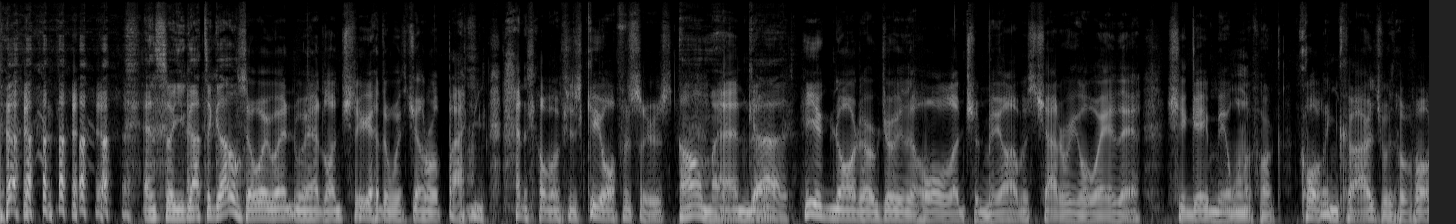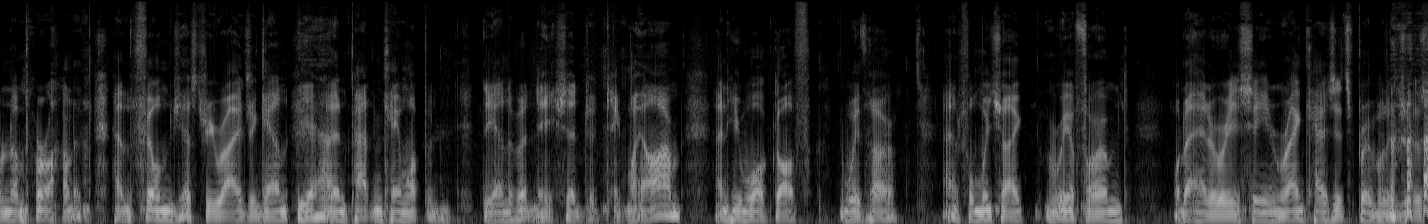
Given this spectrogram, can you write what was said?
And so you got to go. So we went and we had lunch together with General Patton and some of his key officers. Oh, my and, uh, God. he ignored her during the whole luncheon meal. I was chattering away there. She gave me one of her calling cards with her phone number on it and the film Destry Rides Again. Yeah. And then Patton came up at the end of it and he said to take my arm and he walked off with her and from which I reaffirmed what I had already seen. Rank has its privileges.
